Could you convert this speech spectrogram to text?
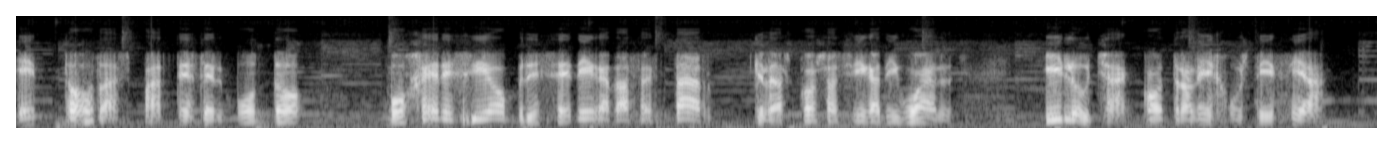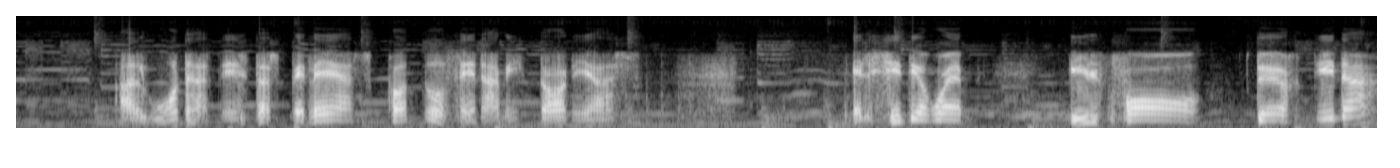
En todas partes del mundo, mujeres y hombres se niegan a aceptar que las cosas sigan igual y luchan contra la injusticia. Algunas de estas peleas conducen a victorias. El sitio web Ilfo Tina,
